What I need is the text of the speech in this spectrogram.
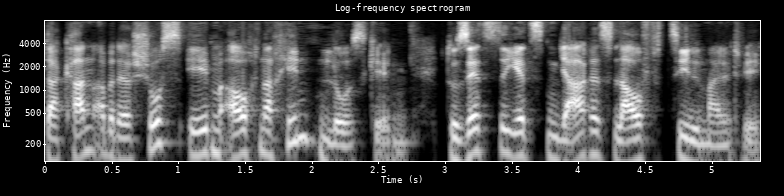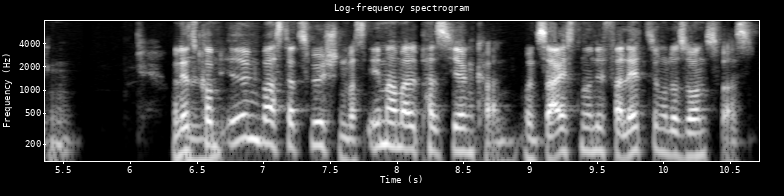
Da kann aber der Schuss eben auch nach hinten losgehen. Du setzt dir jetzt ein Jahreslaufziel meinetwegen. Und jetzt mhm. kommt irgendwas dazwischen, was immer mal passieren kann. Und sei es nur eine Verletzung oder sonst was.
